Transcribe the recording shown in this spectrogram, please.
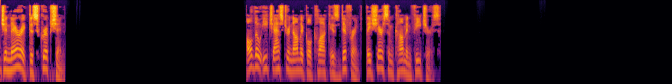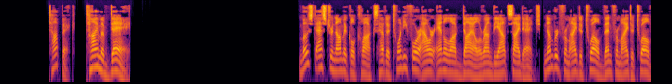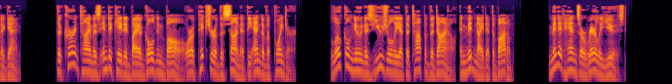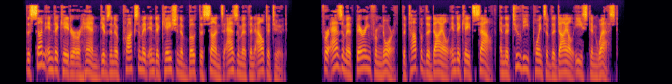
Generic description Although each astronomical clock is different, they share some common features. Time of day Most astronomical clocks have a 24-hour analog dial around the outside edge, numbered from I to 12 then from I to 12 again. The current time is indicated by a golden ball or a picture of the Sun at the end of a pointer. Local noon is usually at the top of the dial, and midnight at the bottom. Minute hands are rarely used. The sun indicator or hand gives an approximate indication of both the sun's azimuth and altitude. For azimuth bearing from north, the top of the dial indicates south, and the two V points of the dial east and west.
